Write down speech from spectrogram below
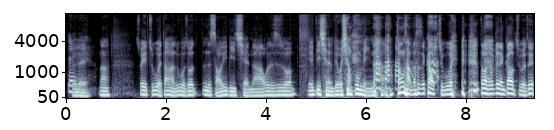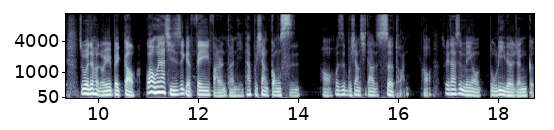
对不对？那所以主委当然，如果说真的少了一笔钱啊，或者是说有一笔钱的流向不明啊，通常都是靠主委，通常都变成告主委，所以主委就很容易被告。管委会它其实是一个非法人团体，它不像公司，哦，或者是不像其他的社团，哦，所以它是没有独立的人格，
